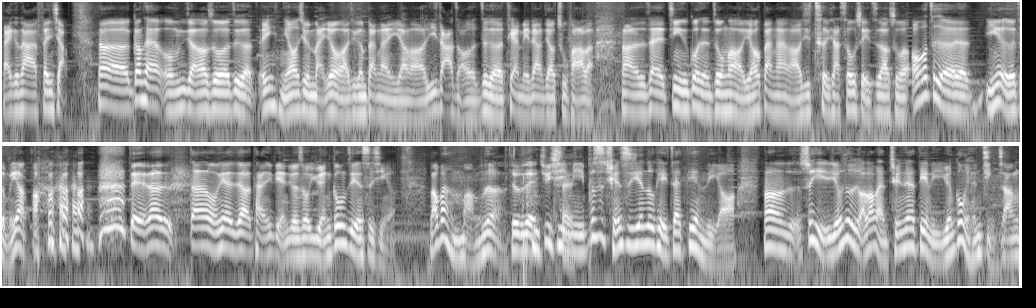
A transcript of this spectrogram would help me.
来跟大家分享。那刚才我们讲到说这个，哎，你要去买肉啊，就跟办案一样啊，一大早这个天还没亮就要出发了。那在经营过程中啊，也要办案啊，去测一下收水，知道说哦，这个营业额怎么样啊？对，那当然我们现在就要谈一点，就是说。员工这件事情啊，老板很忙的，对不对？巨细靡不是全时间都可以在店里哦。那所以有时候老板全在店里，员工也很紧张，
